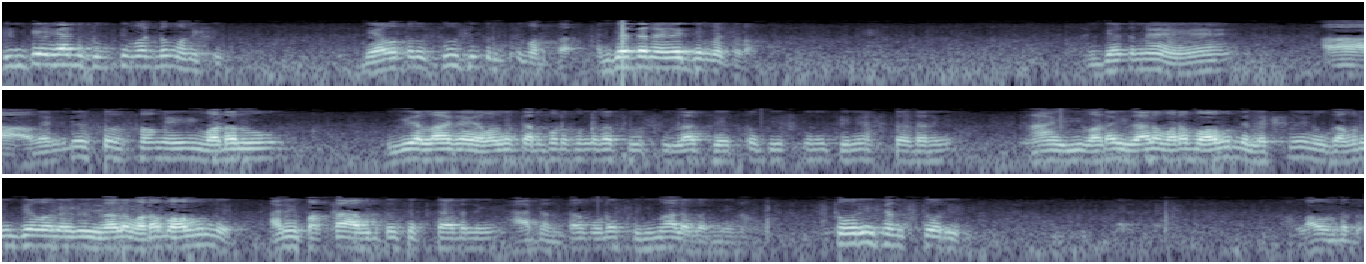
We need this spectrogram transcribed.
తింటే కానీ తృప్తి పడడం మనిషి. దేవతలు చూసి తృప్తి పడతారు అంచేత నైవేద్యం పెట్టడం. అంచేతనే ఆ వెంకటేశ్వర స్వామి వడలు ఇవి అలాగా ఎవరు కనపడకుండా చూసి ఇలా చేతితో తీసుకుని తినేస్తాడని ఆ ఈ వడ ఇవాళ వడ బాగుంది లక్ష్మి నువ్వు గమనించేవాడు ఇవాళ వడ బాగుంది అని పక్క ఆవిడతో చెప్తాడని అదంతా కూడా సినిమాలు అవన్నీ స్టోరీస్ అండ్ స్టోరీస్. అలా ఉండదు.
